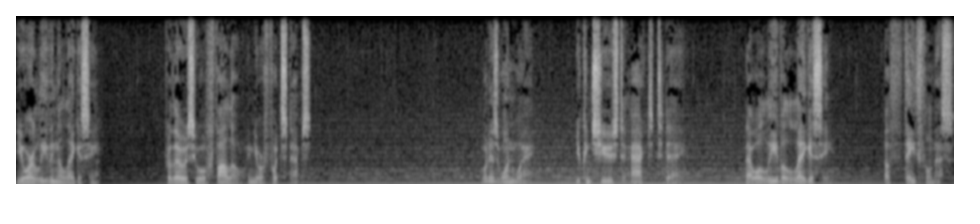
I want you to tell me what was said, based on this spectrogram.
You are leaving a legacy for those who will follow in your footsteps. What is one way you can choose to act today that will leave a legacy of faithfulness?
